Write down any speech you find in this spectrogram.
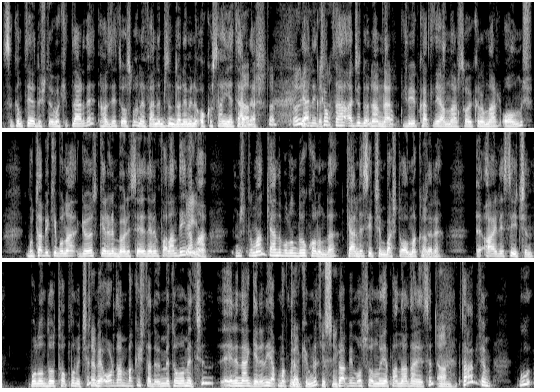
sıkıntıya düştüğü vakitlerde Hazreti Osman Efendimizin dönemini okusan yeter Tabii, der. tabii. Öyle yani hakikaten. çok daha acı dönemler, Çok, çok, büyük katliamlar, soykırımlar olmuş. Bu tabii ki buna göğüs gerelim böyle seyredelim falan değil, Değil. ama Müslüman kendi bulunduğu konumda kendisi için başta olmak üzere e, ailesi için bulunduğu toplum için Tabii. ve oradan bakışla da ümmet olmamak için elinden geleni yapmakla Tabii, yükümlü. kesinlikle. Rabbim o sorumluluğu yapanlardan etsin. Amin. Tabicim bu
